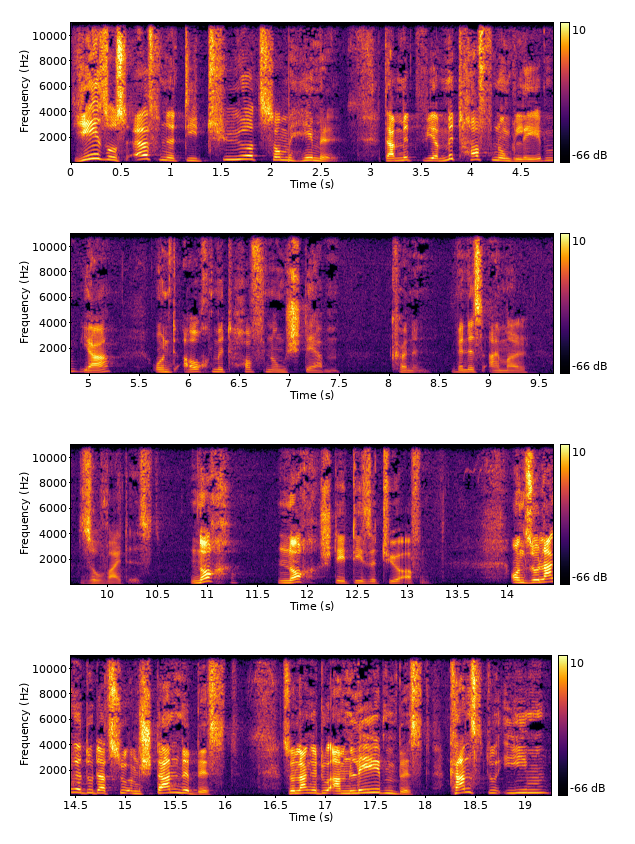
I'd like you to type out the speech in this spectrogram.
Jesus öffnet die Tür zum Himmel, damit wir mit Hoffnung leben, ja, und auch mit Hoffnung sterben können wenn es einmal so weit ist. Noch, noch steht diese Tür offen. Und solange du dazu imstande bist, solange du am Leben bist, kannst du ihm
